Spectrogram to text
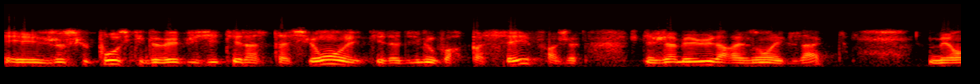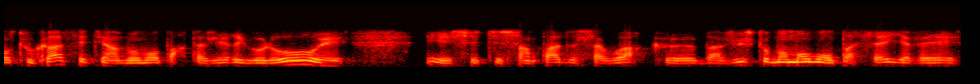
et je suppose qu'il devait visiter la station et qu'il a dû nous voir passer. Enfin, je, n'ai jamais eu la raison exacte, mais en tout cas c'était un moment partagé rigolo et, et c'était sympa de savoir que bah, juste au moment où on passait, il y avait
